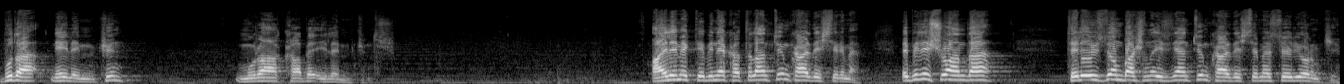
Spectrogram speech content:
Bu da neyle mümkün? Murakabe ile mümkündür. Aile mektebine katılan tüm kardeşlerime ve bizi şu anda televizyon başında izleyen tüm kardeşlerime söylüyorum ki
